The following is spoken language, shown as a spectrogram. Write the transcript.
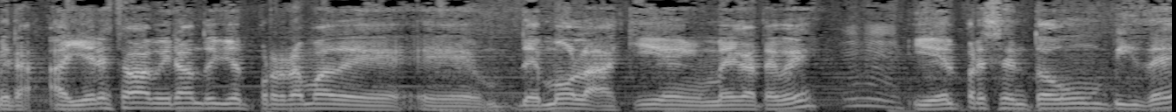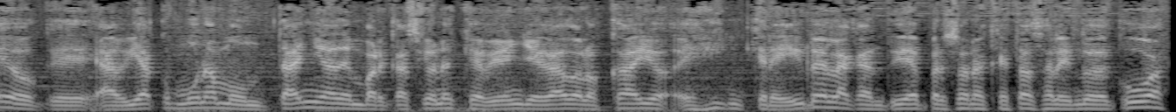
Mira, ayer estaba mirando yo el programa de, eh, de Mola aquí en Mega TV y él presentó un video que había como una montaña de embarcaciones que habían llegado a los Cayos. Es increíble la cantidad de personas que está saliendo de Cuba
